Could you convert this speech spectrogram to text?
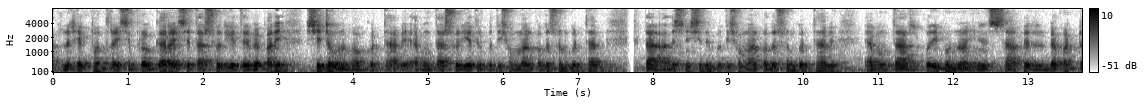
আপনার হেকমত রয়েছে, প্রজ্ঞা রয়েছে তার শরীয়তের ব্যাপারে সেটা অনুভব করতে হবে এবং তার শরীয়তের প্রতি সম্মান প্রদর্শন করতে হবে। তার আদেশ নিষেধের প্রতি সম্মান প্রদর্শন করতে হবে এবং তার পরিপূর্ণ ইনসাফের ব্যাপারটা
